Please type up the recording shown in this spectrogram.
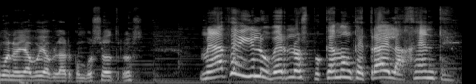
bueno, ya voy a hablar con vosotros. Me hace ilu ver los Pokémon que trae la gente.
